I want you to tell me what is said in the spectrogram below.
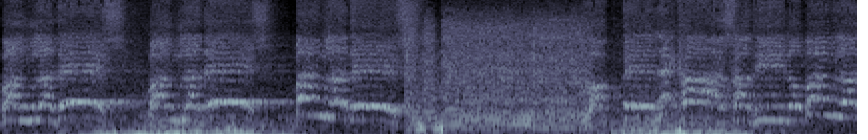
বাংলাদেশ বাংলাদেশ বাংলাদেশ। রক্তে লেখা স্বাধীন বাংলাদেশ।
